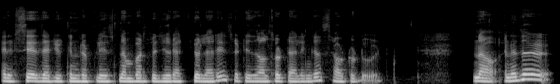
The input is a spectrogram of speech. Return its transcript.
And it says that you can replace numbers with your actual array. So it is also telling us how to do it. Now another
